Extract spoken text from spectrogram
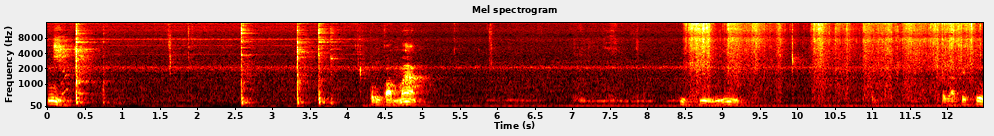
อืม กลมกล่อมมากอื้อหือกระดาษทิชชู่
